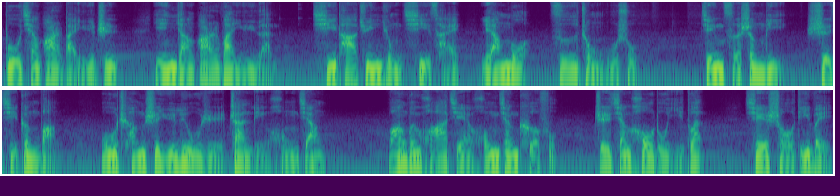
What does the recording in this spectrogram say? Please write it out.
步枪二百余支，银洋二万余元，其他军用器材、粮秣辎重无数。经此胜利，士气更旺。吴成事于六日占领洪江，王文华见洪江克复，只将后路已断，且守敌卫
